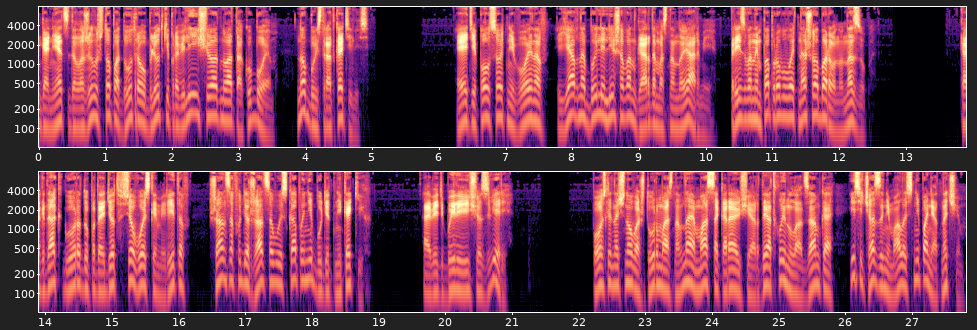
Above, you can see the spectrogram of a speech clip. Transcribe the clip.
Гонец доложил, что под утро ублюдки провели еще одну атаку боем, но быстро откатились. Эти полсотни воинов явно были лишь авангардом основной армии, призванным попробовать нашу оборону на зуб. Когда к городу подойдет все войско меритов, шансов удержаться у Искапы не будет никаких. А ведь были еще звери. После ночного штурма основная масса карающей Орды отхлынула от замка и сейчас занималась непонятно чем.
